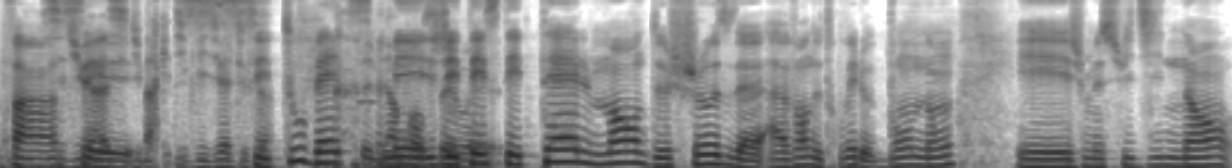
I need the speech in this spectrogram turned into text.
Enfin, C'est du- marketing visuel, tout ça. C'est tout bête, mais j'ai ouais. testé tellement de choses euh, avant de trouver le bon nom. Et je me suis dit non,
